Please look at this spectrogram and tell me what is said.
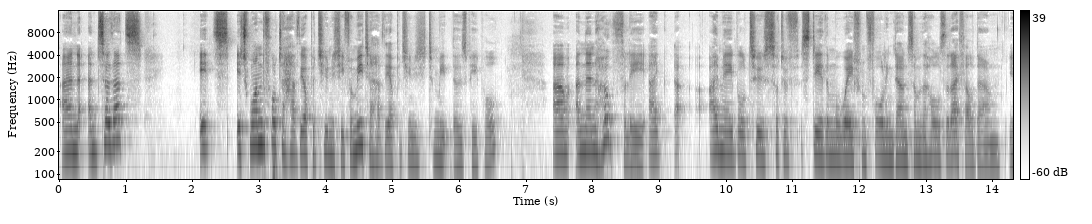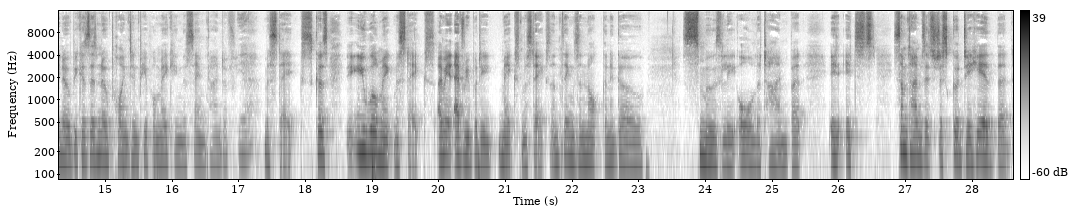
and and so that's it's it's wonderful to have the opportunity for me to have the opportunity to meet those people um, and then hopefully I I'm able to sort of steer them away from falling down some of the holes that I fell down, you know, because there's no point in people making the same kind of yeah. mistakes because you will make mistakes. I mean, everybody makes mistakes and things are not going to go smoothly all the time, but it, it's sometimes it's just good to hear that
